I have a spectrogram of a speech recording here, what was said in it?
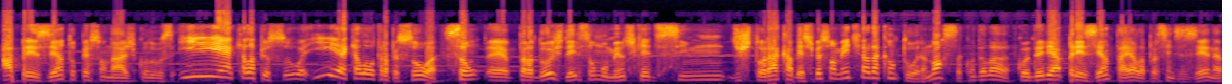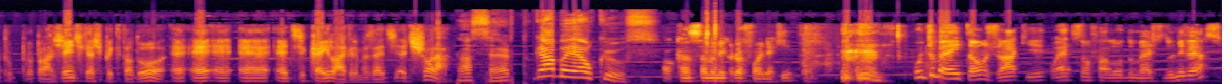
apresenta o personagem quando você. E é aquela pessoa, e é aquela outra pessoa, são, é, para dois deles, são momentos que é de se de estourar a cabeça, especialmente a da cantora. Nossa, quando ela quando ele apresenta ela, por assim dizer, né, pra, pra gente que é espectador, é, é, é, é de cair lágrimas, é de, é de chorar. Tá certo. Gabriel Cruz. Alcançando o microfone aqui. Muito bem, então, já que o Edson falou do Mestre do Universo,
